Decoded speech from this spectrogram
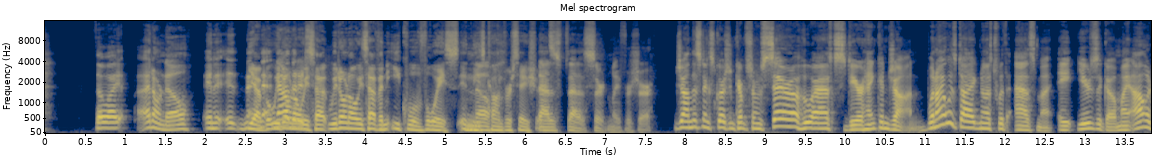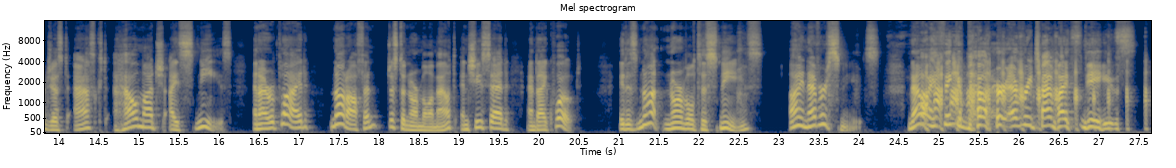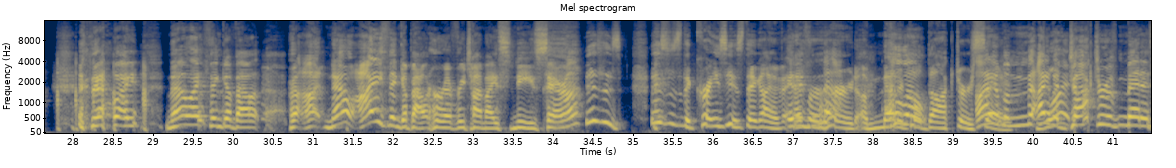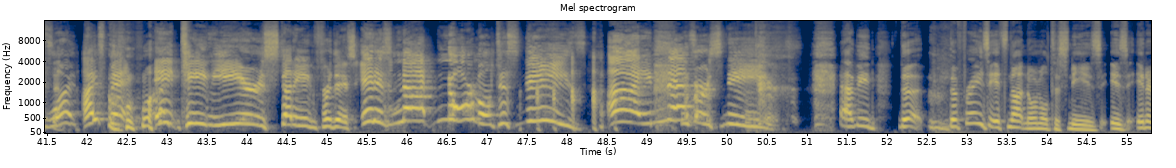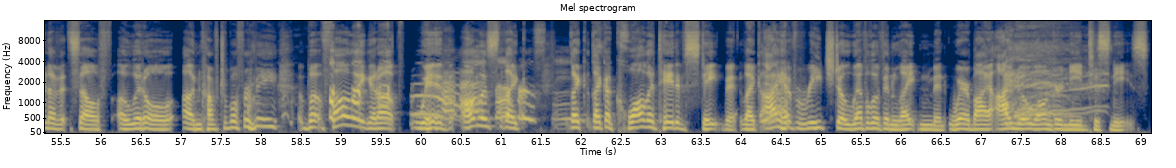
Though I I don't know. And it, it Yeah, n- but we don't always have we don't always have an equal voice in these conversations. That is that is certainly for sure. John, this next question comes from Sarah, who asks Dear Hank and John, when I was diagnosed with asthma eight years ago, my allergist asked how much I sneeze. And I replied, Not often, just a normal amount. And she said, and I quote, It is not normal to sneeze. I never sneeze. Now I think about her every time I sneeze. now I now I think about her. I, now I think about her every time I sneeze. Sarah. This is this is the craziest thing I have It ever not- heard a medical Hello. doctor say. I am a I am a doctor of medicine. What? I spent What? 18 years studying for this. It is not normal to sneeze. I never sneeze. I mean, the the phrase "it's not normal to sneeze" is in and of itself a little uncomfortable for me. But following it up with almost like like like a qualitative statement, like I have reached a level of enlightenment whereby I no longer need to sneeze.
